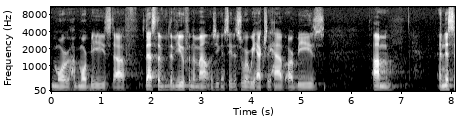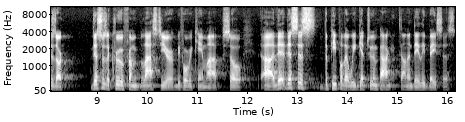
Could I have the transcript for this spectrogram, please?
More, more bees stuff. That's the, the view from the mountains. You can see this is where we actually have our bees. Um, and this is our this was a crew from last year before we came up. So uh, th- this is the people that we get to impact on a daily basis.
